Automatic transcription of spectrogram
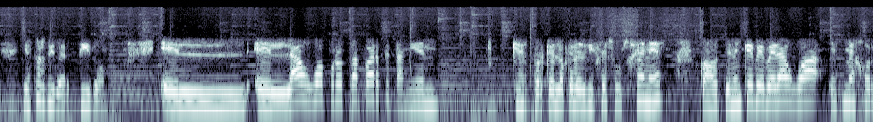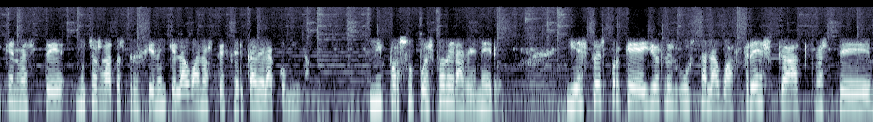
y esto es divertido. El, el agua, por otra parte, también que porque es lo que les dice sus genes, cuando tienen que beber agua es mejor que no esté, muchos gatos prefieren que el agua no esté cerca de la comida, ni por supuesto del arenero. Y esto es porque a ellos les gusta el agua fresca, que no esté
